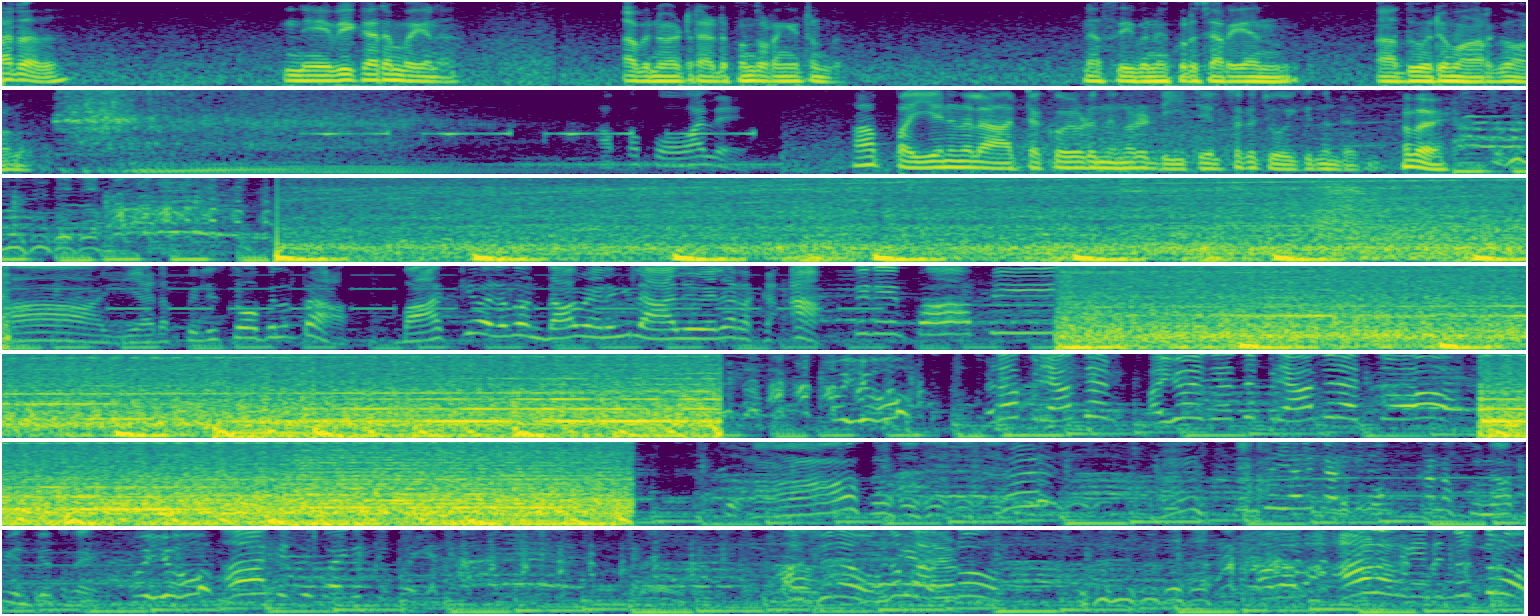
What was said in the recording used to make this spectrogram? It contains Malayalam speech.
ആരാ അത്? നേവിക്കാരൻ പയ്യനാ. അവനുമായിട്ടൊരു അടുപ്പം തുടങ്ങിയിട്ടുണ്ട്. നസീബിനെ കുറിച്ച് അറിയാൻ അതും ഒരു മാർഗമാണ് അപ്പൊ പോവാല്ലേ? ആ പയ്യൻ ഇന്നലെ ആറ്റക്കോയോട് നിങ്ങളുടെ ഡീറ്റെയിൽസ് ഒക്കെ ചോദിക്കുന്നുണ്ടായിരുന്നു അതെ. ആ സ്റ്റോപ്പിലിട്ടാ ബാക്കി വല്ലതും ഉണ്ടാവുകയാണെങ്കിൽ ആലുവയിൽ ഇറക്കാം ആ ടിനി പാപ്പി. എടാ ഭ്രാന്തൻ അയ്യോ ഇതിനകത്ത് ഭ്രാന്തൻ അച്ഛോ? എന്ത് ഇയാൾ കിടക്കുന്ന സുനാപ്പി എന്ത് അത്രേ അയ്യോ ആ കിട്ടിപ്പോയി കിട്ടിപ്പോയി അർജുന ഒന്നും പറയണോ? ആളിറങ്ങി നിർത്തണോ?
